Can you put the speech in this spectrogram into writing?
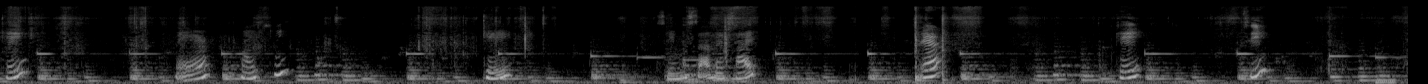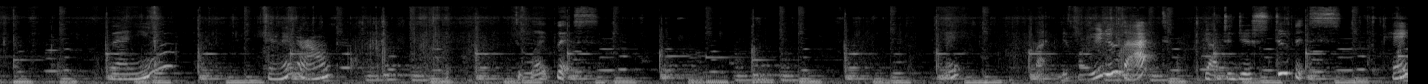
Okay? There, nicely. Okay. Same as the other side. There. Okay. See? Then you turn it around. Do like this. You do that, you have to just do this. Okay?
